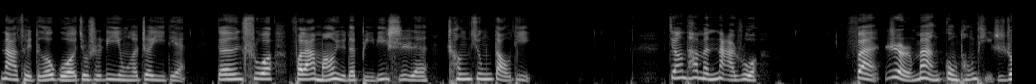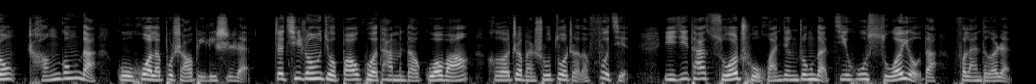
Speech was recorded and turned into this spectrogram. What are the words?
纳粹德国就是利用了这一点，跟说弗拉芒语的比利时人称兄道弟，将他们纳入泛日耳曼共同体之中，成功的蛊惑了不少比利时人。这其中就包括他们的国王和这本书作者的父亲，以及他所处环境中的几乎所有的弗兰德人。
